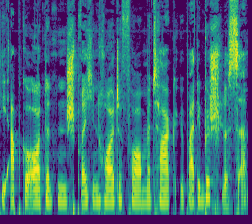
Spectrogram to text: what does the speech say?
Die Abgeordneten sprechen heute Vormittag über die Beschlüsse.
